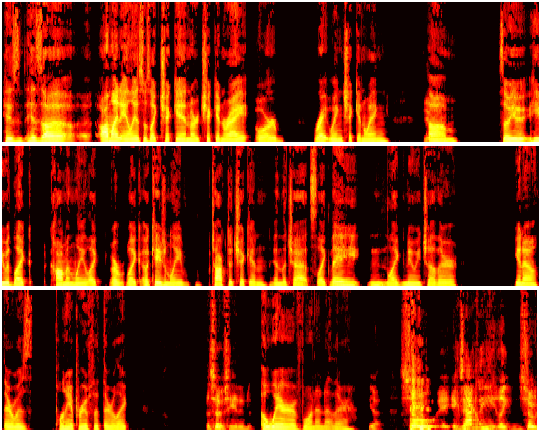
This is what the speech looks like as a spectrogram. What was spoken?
his his uh online alias was like chicken or chicken right or right wing chicken wing. Yeah. Um so he he would like commonly like or like occasionally talk to chicken in the chats. Like they like knew each other. You know, there was plenty of proof that they're like Associated. aware of one another. Yeah. So exactly like so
